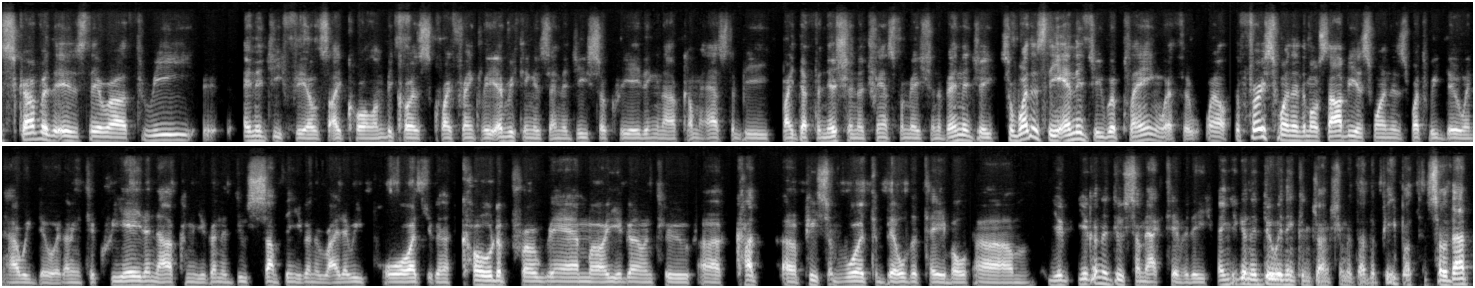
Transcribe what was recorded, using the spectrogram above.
discovered is there are three energy fields i call them because quite frankly everything is energy so creating an outcome has to be by definition a transformation of energy. So what is the energy we're playing with? Well the first one and the most obvious one is what we do and how we do it. I mean to create an outcome you're going to do something you're going to write a report you're going to code a program or you're going to uh, cut a piece of wood to build a table. Um, you're, you're going to do some activity, and you're going to do it in conjunction with other people. So that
